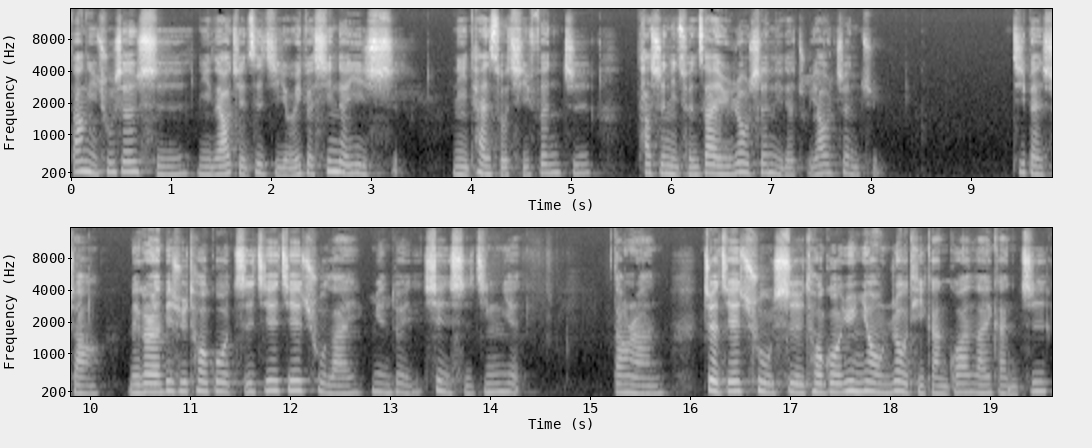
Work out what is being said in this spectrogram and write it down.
当你出生时，你了解自己有一个新的意识，你探索其分支，它是你存在于肉身里的主要证据。基本上，每个人必须透过直接接触来面对现实经验。当然，这接触是透过运用肉体感官来感知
